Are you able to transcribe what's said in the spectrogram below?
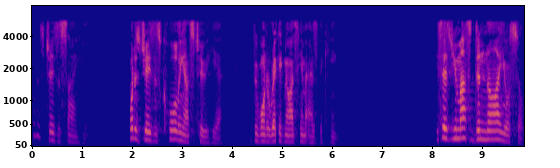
What is Jesus saying here? What is Jesus calling us to here if we want to recognize him as the King? He says, You must deny yourself.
